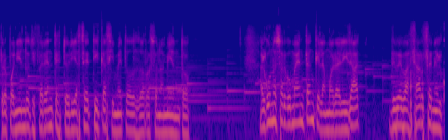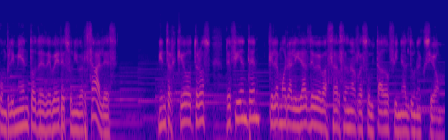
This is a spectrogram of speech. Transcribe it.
proponiendo diferentes teorías éticas y métodos de razonamiento. Algunos argumentan que la moralidad debe basarse en el cumplimiento de deberes universales, mientras que otros defienden que la moralidad debe basarse en el resultado final de una acción.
